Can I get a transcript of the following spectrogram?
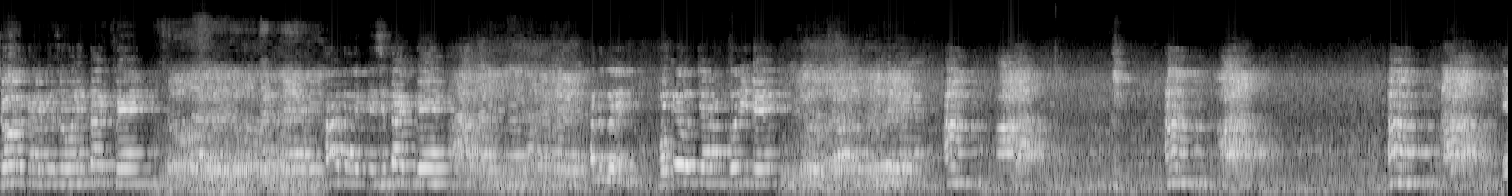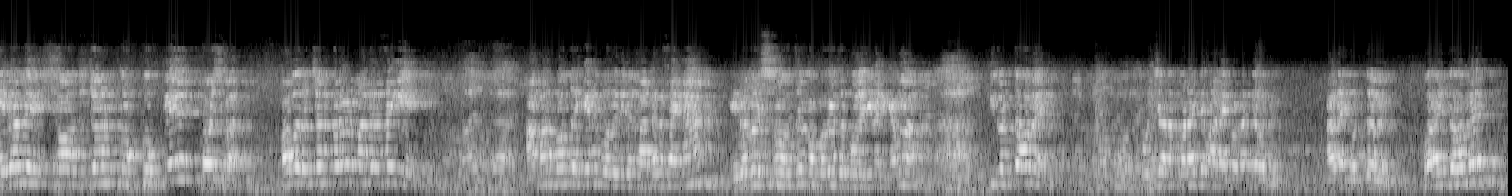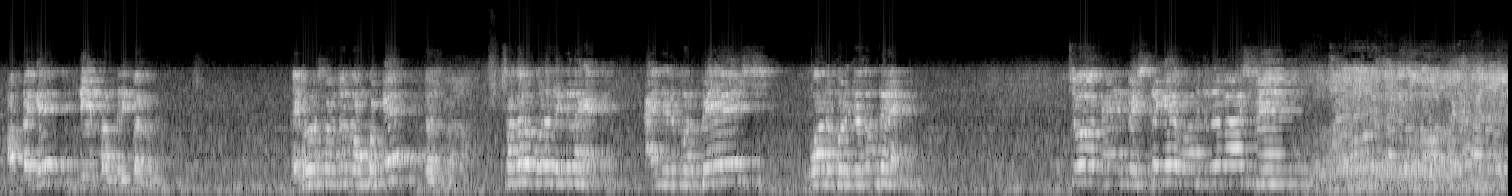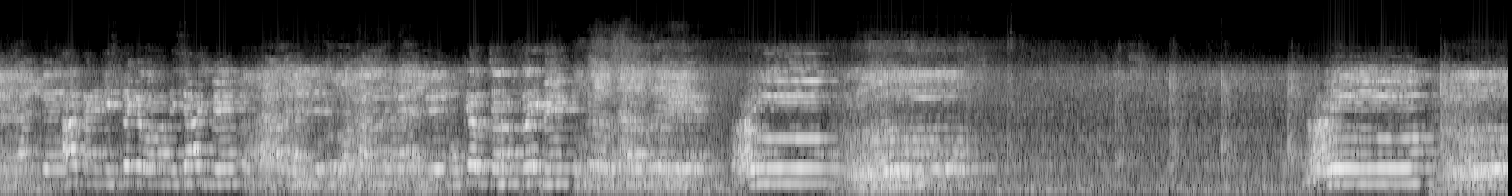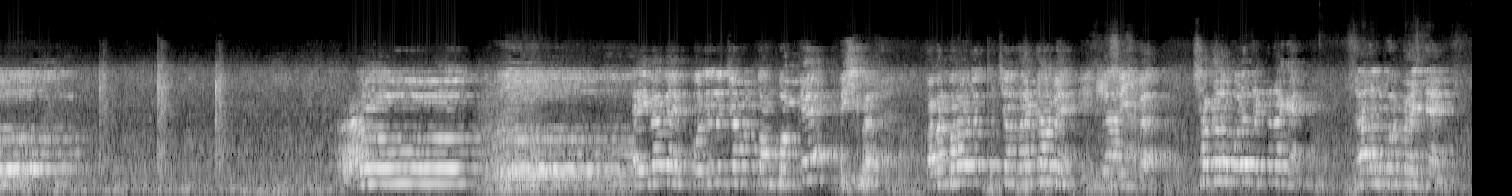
চোখ আলিফের থাকবে। হাত আলিফ নিচে থাকবে। হাতে উচ্চারণ করিবে। আম। আম। এইভাবে সহজ উচ্চারণ কমপক্ষে দশ বার। খবর উচ্চারণ করবেন মাদ্রাসা গিয়ে আমার মতো এখানে বলে দিবেন, মাদ্রাসায় না? এভাবে সহজ কমপক্ষে বলে দিবেন, কেমন? কি করতে হবে? উচ্চারণ করাইতে আদায় করাতে হবে। আদায় করতে হবে। করাইতে হবে, আপনাকে নিয়মতান্ত্রিক পাবে। এইভাবে সহজ কমপক্ষে দশ বার। সকালে বলে দেখতে থাকেন, আইনের উপর পেশ ওয়ার উপরে যতন দেন। চোখ আইনের পেশ থেকে ওয়ার যতন আসবে। হাত আইনের নিচ থেকে ওয়ার নিচে আসবে। মুখে উচ্চারণ করিবে। এইভাবে কঠিন যেমন কমপক্ষে বিশবার কখন বলা উচ্চারণ করাতে হবে? সকালে পরে দেখতে থাকেন। যাদের উপর পেয়েছেন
